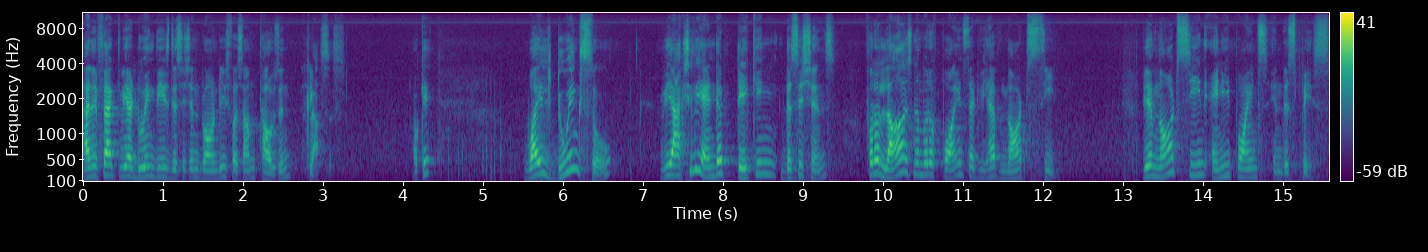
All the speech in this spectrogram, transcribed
And in fact, we are doing these decision boundaries for some thousand classes. Okay? While doing so, we actually end up taking decisions for a large number of points that we have not seen. we have not seen any points in this space.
